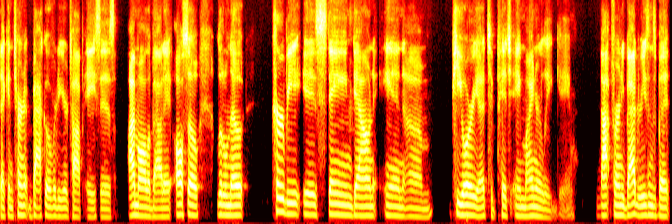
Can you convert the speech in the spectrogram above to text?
that can turn it back over to your top aces. I'm all about it. Also, little note Kirby is staying down in um, Peoria to pitch a minor league game. Not for any bad reasons, but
